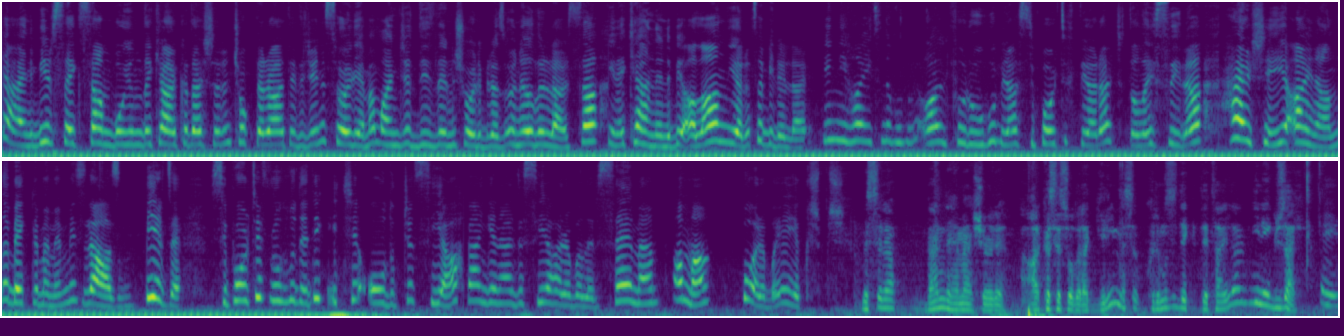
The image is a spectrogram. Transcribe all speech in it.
yani 1.80 boyundaki arkadaşların çok da rahat edeceğini söyleyemem. Ancak dizlerini şöyle biraz öne alırlarsa yine kendilerine bir alan yaratabilirler. En nihayetinde bu alfa ruhu biraz sportif bir araç. Dolayısıyla her şeyi aynı anda beklemememiz lazım. Bir de sportif ruhlu dedik içi oldukça siyah. Ben genelde siyah arabaları sevmem ama bu arabaya yakışmış. Mesela ben de hemen şöyle arka ses olarak geleyim. Mesela kırmızı de- detaylar yine güzel. E,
